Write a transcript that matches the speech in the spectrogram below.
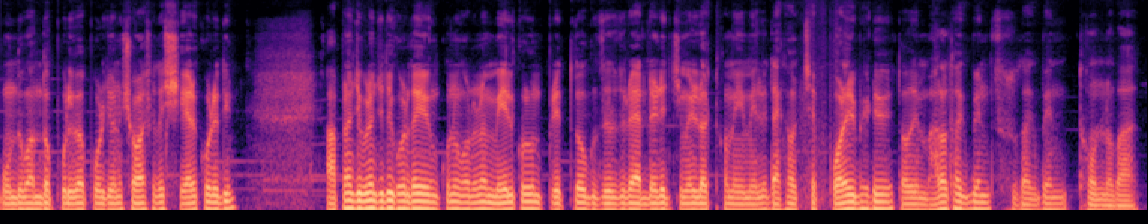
বন্ধুবান্ধব, পরিবার, পরিজন সবার সাথে শেয়ার করে দিন। আপনার জীবনে যদি ঘটে থাকে কোনো ঘটনা মেল করুন প্রেতলোক zero at the rate Gmail dot com ইমেলে দেখা হচ্ছে পরের ভিডিওয়ে তবে ভালো থাকবেন, সুস্থ থাকবেন। ধন্যবাদ।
